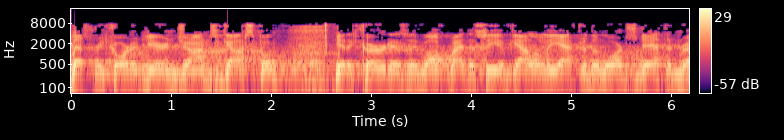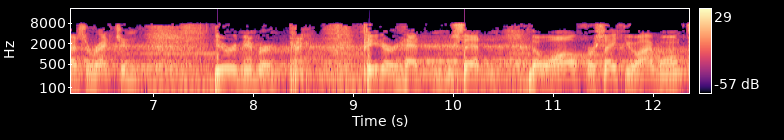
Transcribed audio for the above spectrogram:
that's recorded here in John's Gospel, it occurred as they walked by the Sea of Galilee after the Lord's death and resurrection. You remember Peter had said, Though all forsake you, I won't.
